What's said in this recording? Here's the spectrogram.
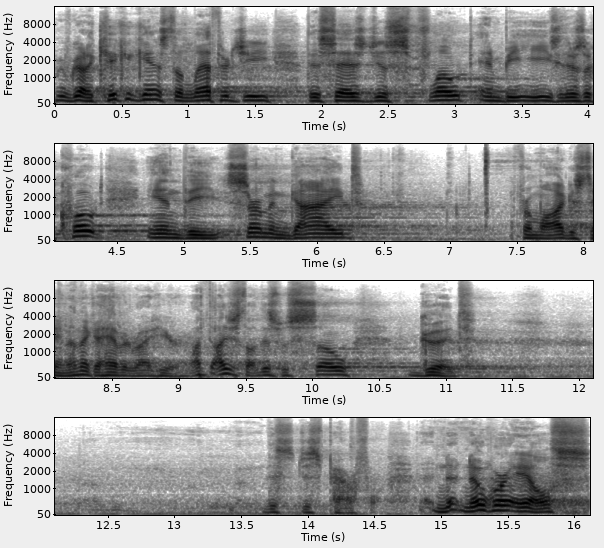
We've got to kick against the lethargy that says just float and be easy. There's a quote in the sermon guide from Augustine. I think I have it right here. I, I just thought this was so good. This is just powerful. No, nowhere else,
